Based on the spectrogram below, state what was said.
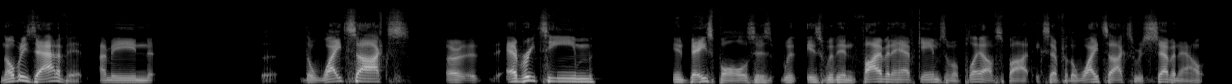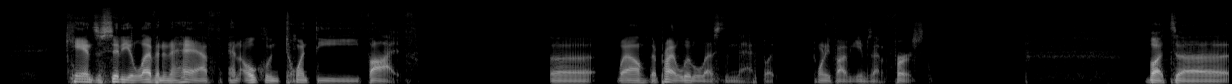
nobody's out of it. I mean, the White Sox, or uh, every team in baseballs is is within five and a half games of a playoff spot, except for the White Sox, who are seven out, Kansas City 11 and a half, and Oakland 25. Uh, well, they're probably a little less than that, but 25 games out of first but uh,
